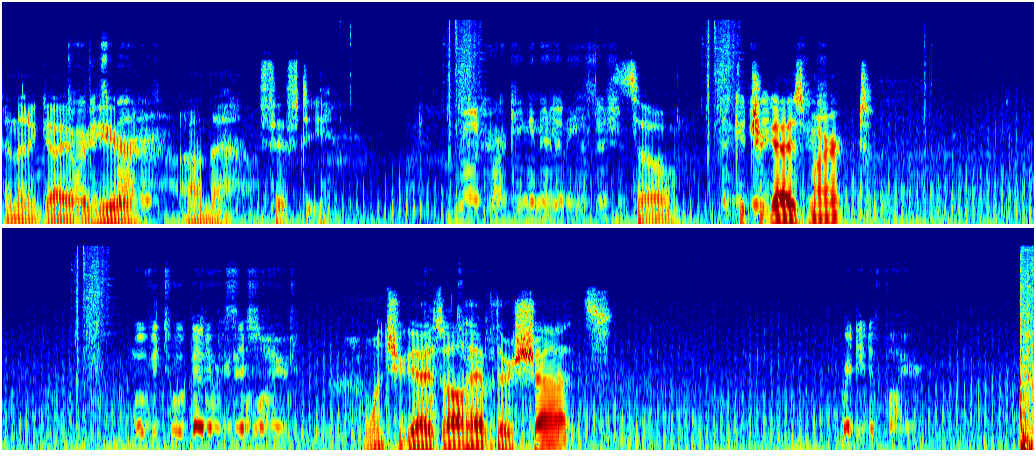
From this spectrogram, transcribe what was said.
And then a guy over Target here on the 50. Roger. Marking an enemy. So get your guys marked. Moving to a better position. Once you guys all have their shots, Ready to fire.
